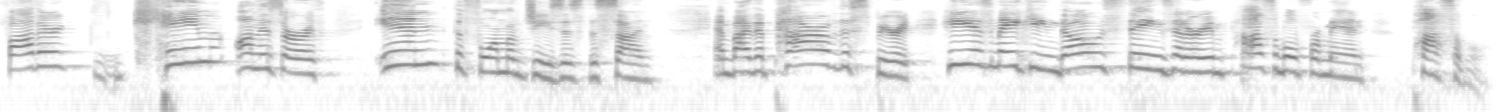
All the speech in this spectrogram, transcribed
Father came on this earth in the form of Jesus, the Son. And by the power of the Spirit, He is making those things that are impossible for man possible.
